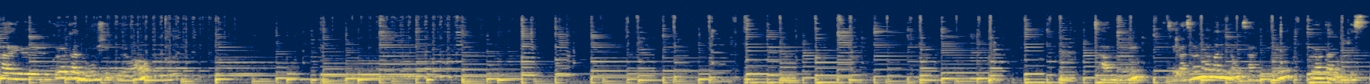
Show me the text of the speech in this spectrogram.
파일을 끌어다 놓으시고요. 다음에 제가 설명하는 영상을 끌어다 놓겠습니다.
